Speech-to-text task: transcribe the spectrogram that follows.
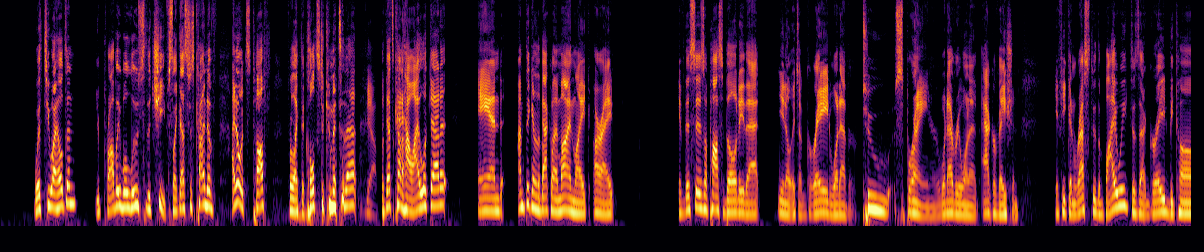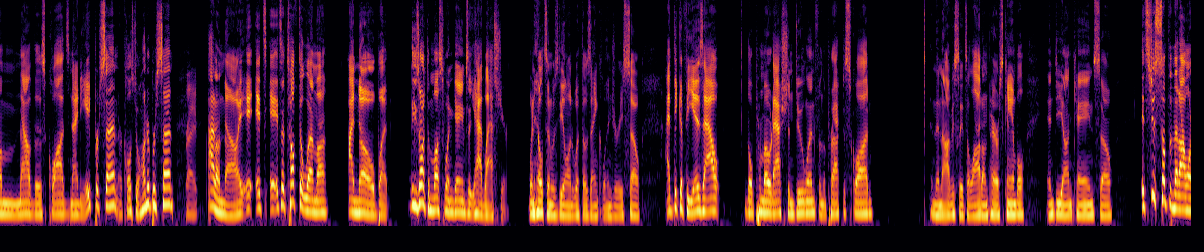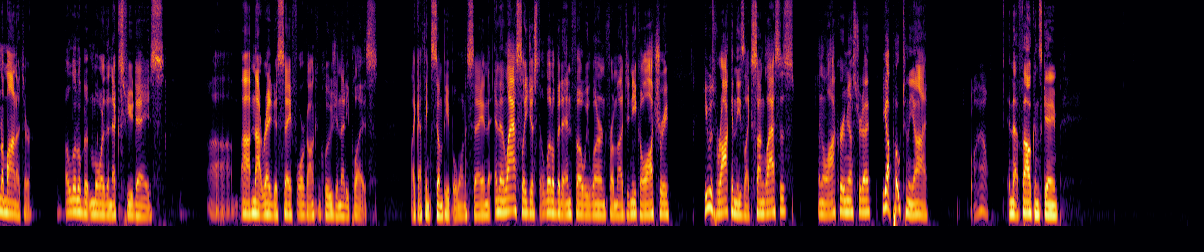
With T.Y. Hilton, you probably will lose to the Chiefs. Like that's just kind of I know it's tough for like the Colts to commit to that. Yeah. But that's kind of how I look at it. And I'm thinking in the back of my mind, like, all right, if this is a possibility that, you know, it's a grade, whatever, two sprain or whatever you want to aggravation. If he can rest through the bye week, does that grade become now this quad's 98% or close to 100%? Right. I don't know. It, it's it's a tough dilemma. I know, but these aren't the must-win games that you had last year when Hilton was dealing with those ankle injuries. So I think if he is out, they'll promote Ashton Dulin from the practice squad. And then obviously it's a lot on Parris Campbell and Deon Cain. So it's just something that I want to monitor a little bit more the next few days. Um, I'm not ready to say foregone conclusion that he plays, like I think some people want to say. And, and then lastly, just a little bit of info we learned from uh, Denico Autry. He was rocking these like sunglasses in the locker room yesterday. He got poked in the eye Wow. in that Falcons game.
